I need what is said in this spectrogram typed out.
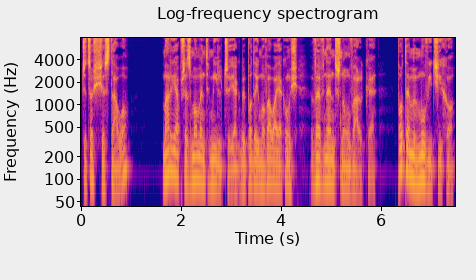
Czy coś się stało? Maria przez moment milczy, jakby podejmowała jakąś wewnętrzną walkę. Potem mówi cicho.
